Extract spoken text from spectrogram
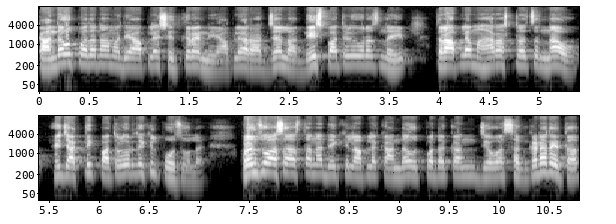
कांदा उत्पादनामध्ये आपल्या शेतकऱ्यांनी आपल्या राज्याला देश पातळीवरच नाही तर आपल्या महाराष्ट्राचं नाव हे जागतिक पातळीवर देखील पोहोचवलं आहे परंतु असं असताना देखील आपल्या कांदा उत्पादकां जेव्हा संकटात येतात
